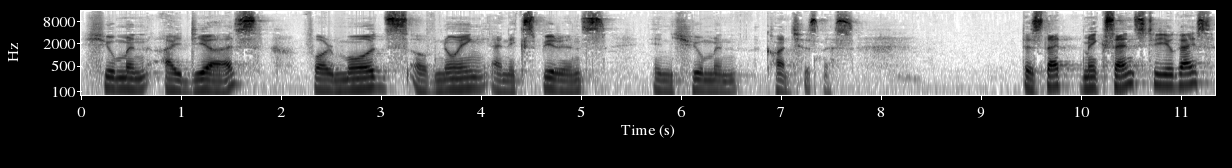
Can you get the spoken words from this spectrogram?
human ideas for modes of knowing and experience in human consciousness. Does that make sense to you guys?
